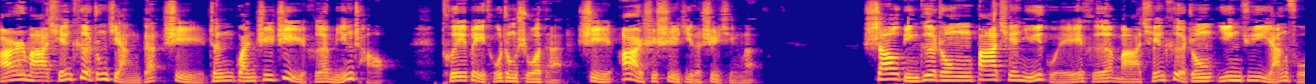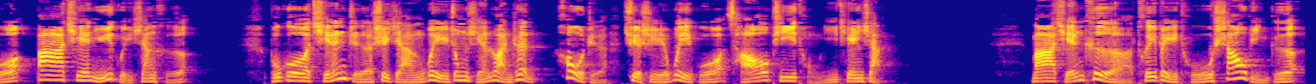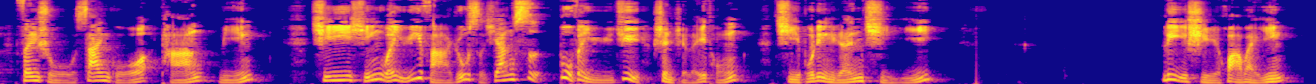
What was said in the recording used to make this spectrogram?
而马前课中讲的是贞观之治和明朝，推背图中说的是二十世纪的事情了。烧饼歌中八千女鬼和马前课中阴居阳佛八千女鬼相合，不过前者是讲魏忠贤乱政，后者却是魏国曹丕统一天下。马前客推背图烧饼歌分属三国、唐、明，其行文语法如此相似，部分语句甚至雷同，岂不令人起疑？历史话外音：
